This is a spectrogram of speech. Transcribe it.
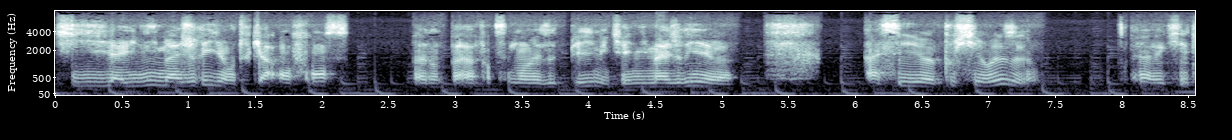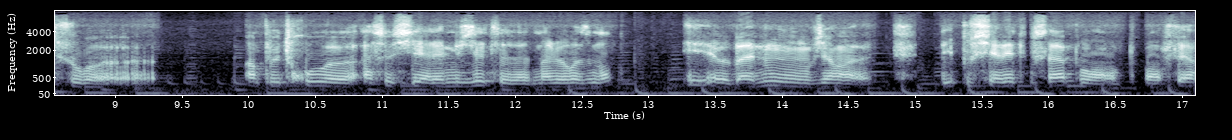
qui a une imagerie, en tout cas en France, pas, forcément les autres pays, mais qui a une imagerie euh, assez euh, poussiéreuse, euh, qui est toujours un peu trop associée à la musette, malheureusement. Et bah, nous, on vient dépoussiérer tout ça pour en, faire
